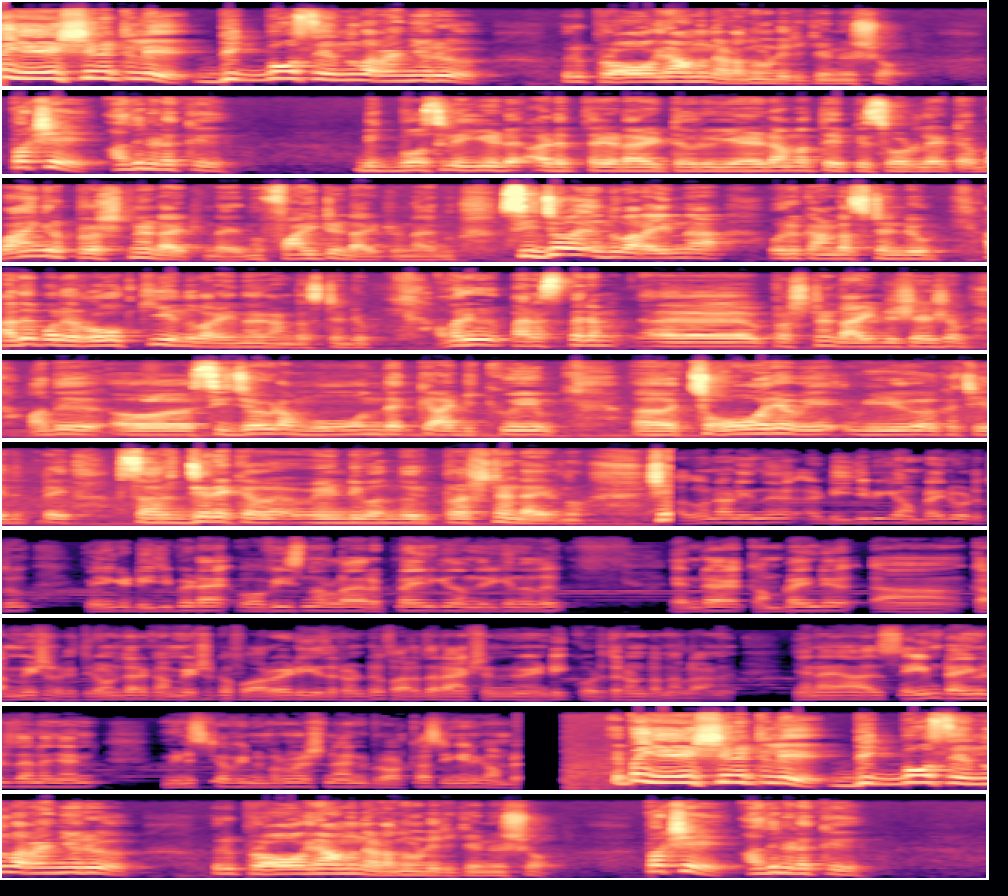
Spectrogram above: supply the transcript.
ഇപ്പോൾ ഏഷ്യനെറ്റിൽ big boss എന്ന് പറഞ്ഞൊരു ഒരു പ്രോഗ്രാം നടന്നുകൊണ്ടിരിക്കുന്നു ഷോ. പക്ഷേ അതിനിടക്ക് ബിഗ് ബോസിൽ ഈ അടുത്തിടായിട്ട് ഒരു ഏഴാമത്തെ എപ്പിസോഡിലായിട്ട് ഭയങ്കര പ്രശ്നം ഉണ്ടായിട്ടുണ്ടായിരുന്നു ഫൈറ്റ് ഉണ്ടായിട്ടുണ്ടായിരുന്നു. സിജോ എന്ന് പറയുന്ന ഒരു കണ്ടസ്റ്റന്റും അതേപോലെ റോക്കി എന്ന് പറയുന്ന കണ്ടസ്റ്റന്റും അവർ പരസ്പരം പ്രശ്നം ഉണ്ടായതിന് ശേഷം അത് സിജോയുടെ മൂന്തൊക്കെ അടിക്കുകയും ചോര വീഴുകയൊക്കെ ചെയ്തിട്ട് സർജറി ഒക്കെ വേണ്ടി വന്ന ഒരു പ്രശ്നം ഉണ്ടായിരുന്നു. അതുകൊണ്ടാണ് ഇന്ന് ഡി ജി പി കംപ്ലയിന്റ് കൊടുത്തു. എനിക്ക് ഡി ജി പിയുടെ ഓഫീസിൽ നിന്നുള്ള റിപ്ലൈ എനിക്ക് തന്നിരിക്കുന്നത് എന്റെ കംപ്ലയിന്റ് കമ്മീഷണർക്ക് തിരുവനന്തപുരം കമ്മീഷണർക്ക് ഫോർവേഡ് ചെയ്തിട്ടുണ്ട് ഫർദർ ആക്ഷന് വേണ്ടി കൊടുത്തിട്ടുണ്ടെന്നുള്ളതാണ്. ഞാൻ ആ സെയിം ടൈമിൽ തന്നെ ഞാൻ മിനിസ്ട്രി ഓഫ് ഇൻഫർമേഷൻ ആൻഡ് ബ്രോഡ്കാസ്റ്റിങ്ങിന് കംപ്ലൈന്റ് ഇപ്പോൾ ഏഷ്യനെറ്റിൽ ബിഗ് ബോസ് എന്ന് പറഞ്ഞൊരു ഒരു പ്രോഗ്രാം നടന്നുകൊണ്ടിരിക്കുന്നു ഷോ. പക്ഷേ അതിനിടക്ക്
